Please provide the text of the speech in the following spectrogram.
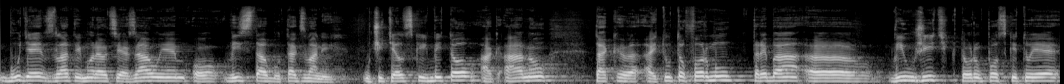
bude v Zlatých Moravciach záujem o výstavbu tzv. učiteľských bytov. Ak áno, tak e, aj túto formu treba e, využiť, ktorú poskytuje e,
